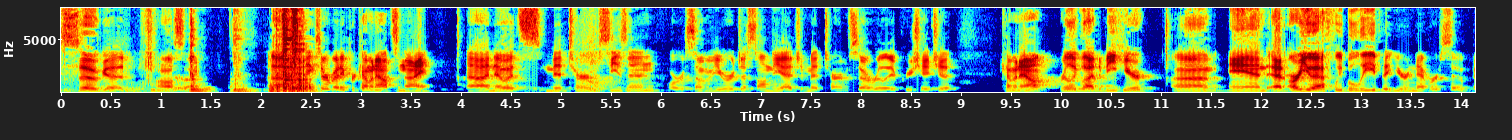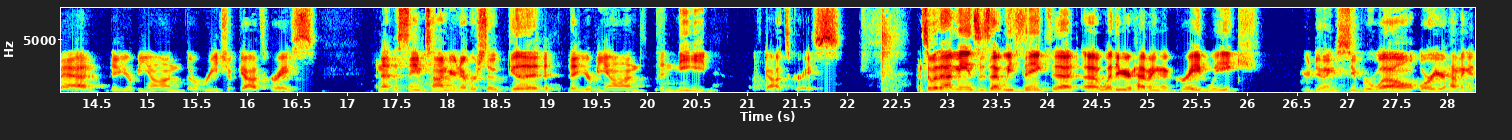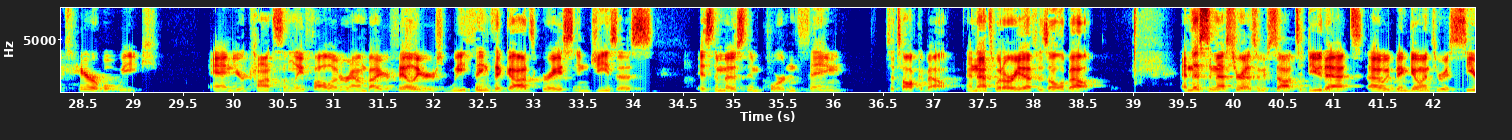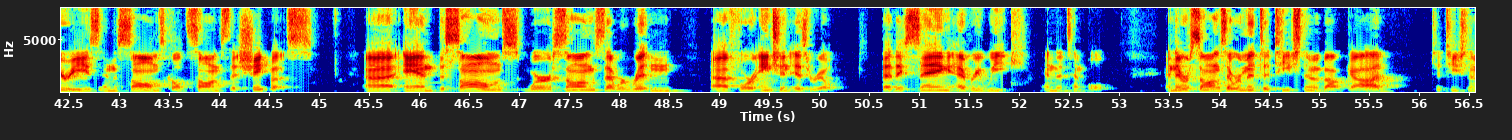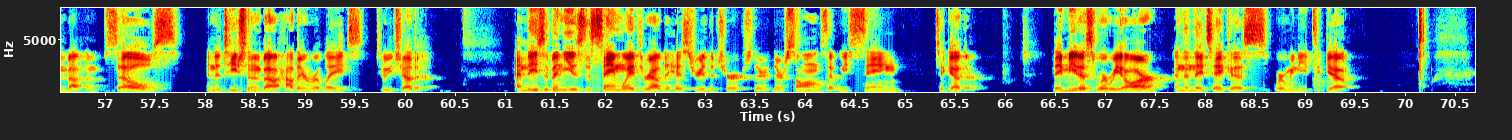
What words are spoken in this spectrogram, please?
So good. Awesome. Uh, thanks, everybody, for coming out tonight. Uh, I know it's midterm season, or some of you are just on the edge of midterm, so I really appreciate you coming out. Really glad to be here. Um, and at RUF, we believe that you're never so bad that you're beyond the reach of God's grace. And at the same time, you're never so good that you're beyond the need of God's grace. And so, what that means is that we think that uh, whether you're having a great week, you're doing super well, or you're having a terrible week, and you're constantly followed around by your failures, we think that God's grace in Jesus is the most important thing to talk about. And that's what RUF is all about. And this semester, as we sought to do that, uh, we've been going through a series in the Psalms called Songs That Shape Us. Uh, and the Psalms were songs that were written uh, for ancient Israel that they sang every week in the temple. And they were songs that were meant to teach them about God, to teach them about themselves, and to teach them about how they relate to each other. And these have been used the same way throughout the history of the church. They're, they're songs that we sing together. They meet us where we are, and then they take us where we need to go.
